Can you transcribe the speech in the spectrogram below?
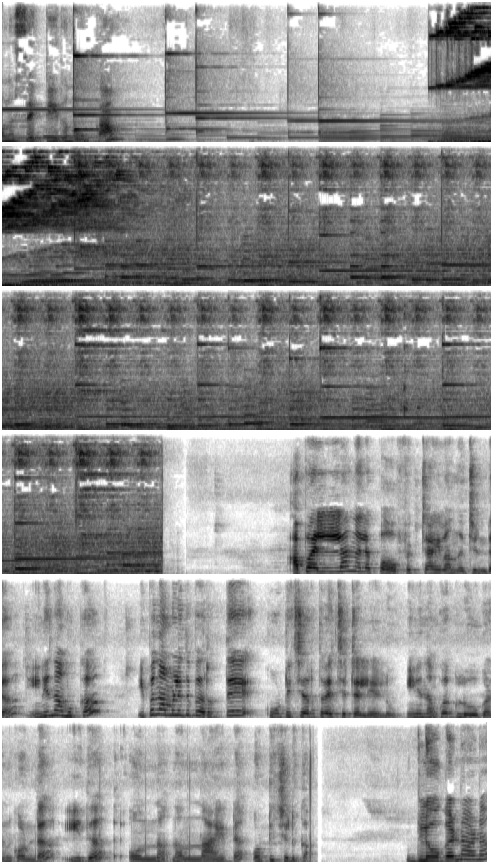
ഒന്ന് സെറ്റ് ചെയ്ത് നോക്കാം. അപ്പോൾ എല്ലാം നല്ല പെർഫെക്റ്റ് ആയി വന്നിട്ടുണ്ട്. ഇനി നമുക്ക് ഇപ്പം നമ്മളിത് വെറുതെ കൂട്ടിച്ചേർത്ത് വെച്ചിട്ടല്ലേ ഉള്ളൂ. ഇനി നമുക്ക് ഗ്ലൂഗൺ കൊണ്ട് ഇത് ഒന്ന് നന്നായിട്ട് ഒട്ടിച്ചെടുക്കാം. ഗ്ലൂഗൺ ആണ്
